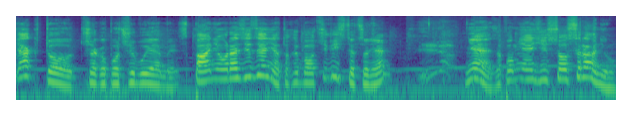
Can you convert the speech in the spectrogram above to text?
Jak to, czego potrzebujemy? Z panią oraz jedzenia, to chyba oczywiste, co nie? Nie, zapomniałeś jeszcze o sraniu.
